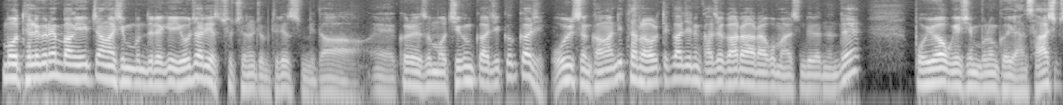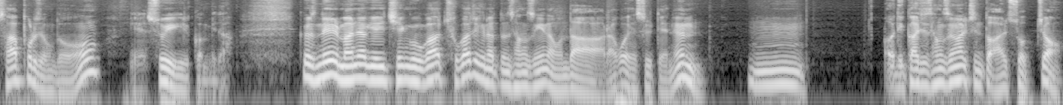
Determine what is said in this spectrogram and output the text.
뭐 텔레그램 방에 입장하신 분들에게 요 자리에서 추천을 좀 드렸습니다. 예, 그래서 뭐 지금까지 끝까지 5일선 강한 이탈 나올 때까지는 가져가라라고 말씀드렸는데 보유하고 계신 분은 거의 한 44% 정도 예, 수익일 겁니다. 그래서 내일 만약에 이 친구가 추가적인 어떤 상승이 나온다라고 했을 때는 음, 어디까지 상승할지는 또 알 수 없죠.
